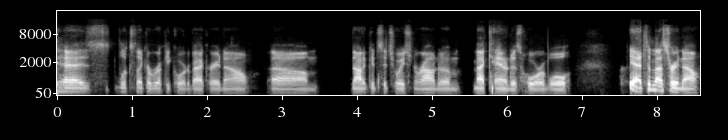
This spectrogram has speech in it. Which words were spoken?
has looks like a rookie quarterback right now. Um, not a good situation around him. Matt Canada's horrible. Yeah, it's a mess right now,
